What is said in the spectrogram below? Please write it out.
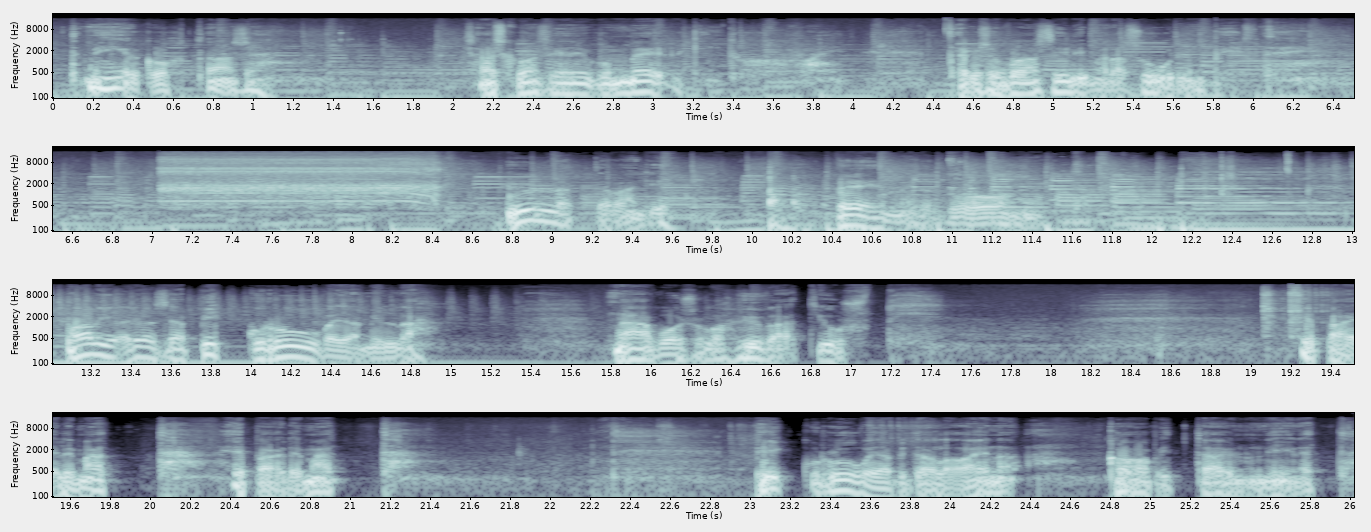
Että mihin kohtaan se. Saisikohan siihen joku merkin Pitääkö se vaan silmällä suurin piirtein? Yllättävänkin pehmeitä tuo on, mutta Paljon erilaisia pikkuruuveja, millä nämä vois olla hyvät justiin. Epäilemättä, epäilemättä. Pikkuruuveja pitää olla aina kaapit täynnä niin, että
